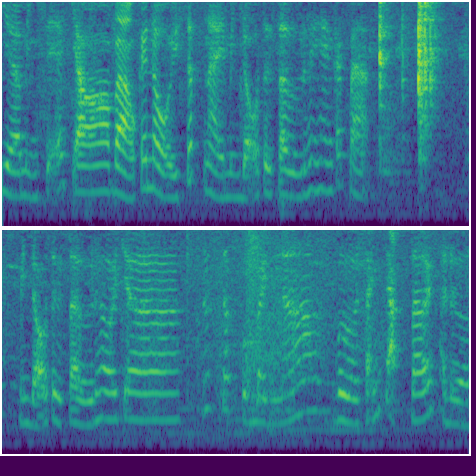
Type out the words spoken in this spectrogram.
giờ mình sẽ cho vào cái nồi súp này, mình đổ từ từ thôi ha các bạn. Mình đổ từ từ thôi cho nước súp của mình nó vừa sánh đặc tới là được.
